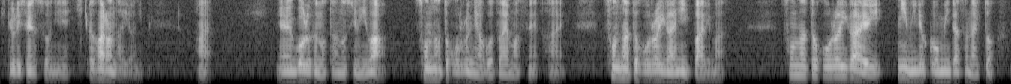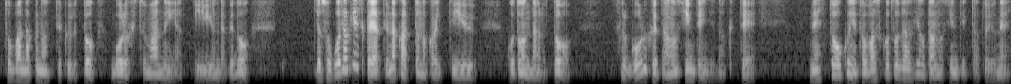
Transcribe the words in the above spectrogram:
飛距離戦争にね引っかからないように、はいえー、ゴルフの楽しみはそんなところにはございません。はい、そんなところ以外にいっぱいあります。そんなところ以外に魅力を見出さないと飛ばなくなってくるとゴルフつまんねえやって言うんだけどじゃあそこだけしかやってなかったのかいっていうことになるとそれゴルフ楽しんでんじゃなくてね遠くに飛ばすことだけを楽しんでいったというね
